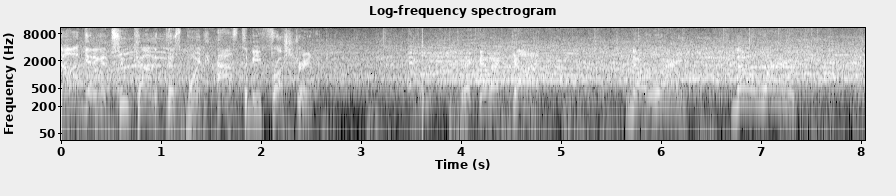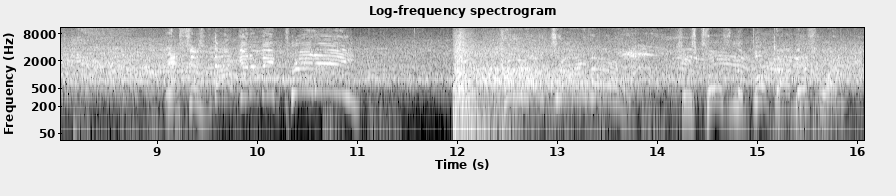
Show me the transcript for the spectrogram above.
Not getting a two count at this point has to be frustrating. Kick in the gut. No way. No way. This is not going to be pretty. Kudo driver. She's closing the book on this one.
